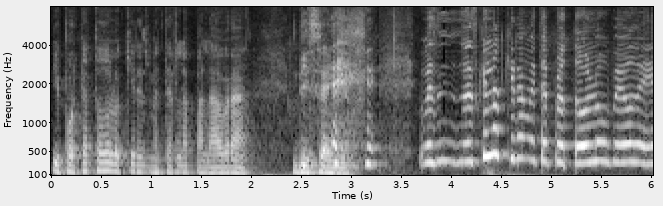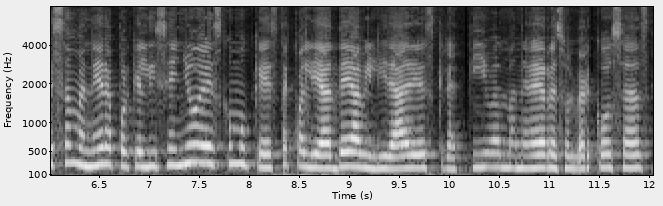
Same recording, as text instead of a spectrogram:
¿Y por qué a todo lo quieres meter la palabra diseño? pues no es que lo quiera meter, pero todo lo veo de esa manera, porque el diseño es como que esta cualidad de habilidades creativas, manera de resolver cosas,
